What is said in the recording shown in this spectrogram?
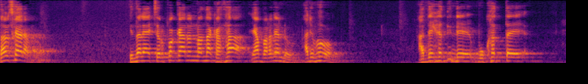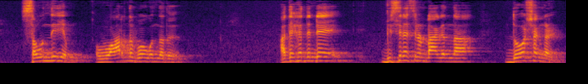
നമസ്കാരം. ഇന്നലെ ചെറുപ്പക്കാരൻ വന്ന കഥ ഞാൻ പറഞ്ഞല്ലോ അനുഭവം. അദ്ദേഹത്തിന്റെ മുഖത്തെ സൗന്ദര്യം വാർന്നു പോകുന്നത് അദ്ദേഹത്തിന്റെ ബിസിനസ്സിനുണ്ടാകുന്ന ദോഷങ്ങൾ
